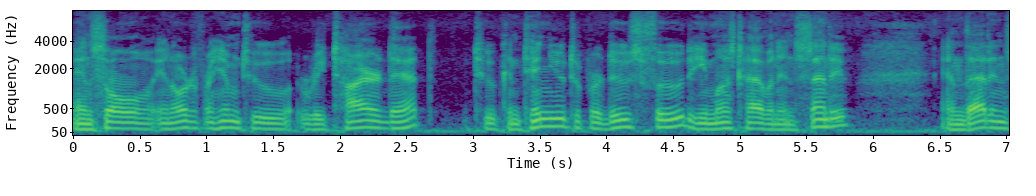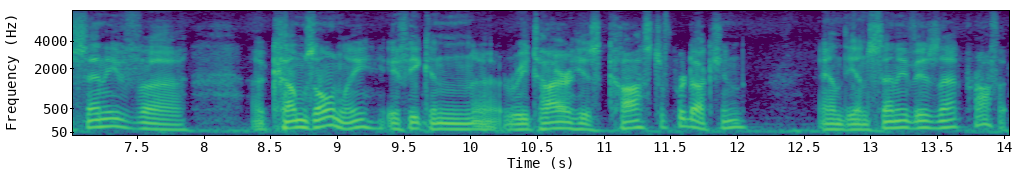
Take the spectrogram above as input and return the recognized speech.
And so, in order for him to retire debt, to continue to produce food, he must have an incentive. And that incentive uh, uh, comes only if he can uh, retire his cost of production, and the incentive is that profit.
